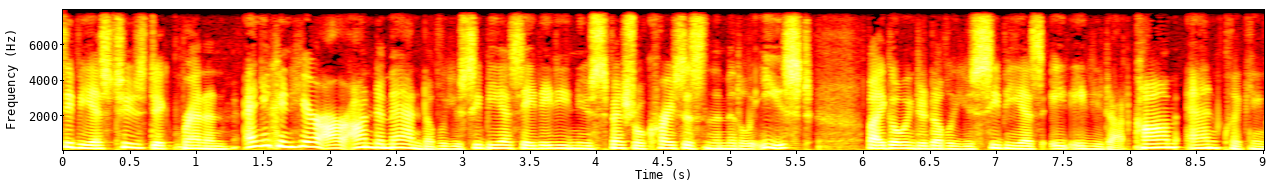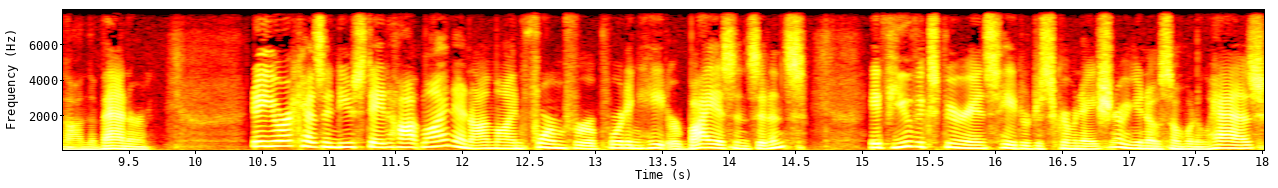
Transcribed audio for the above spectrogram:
CBS 2's Dick Brennan. And you can hear our on demand WCBS 880 News special Crisis in the Middle East by going to WCBS880.com and clicking on the banner. New York has a new state hotline and online form for reporting hate or bias incidents. If you've experienced hate or discrimination or you know someone who has,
